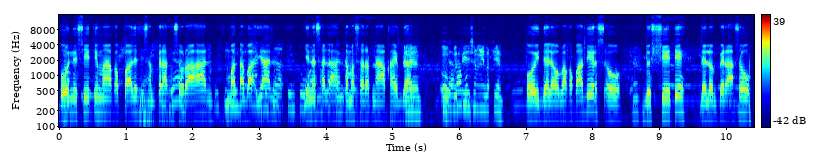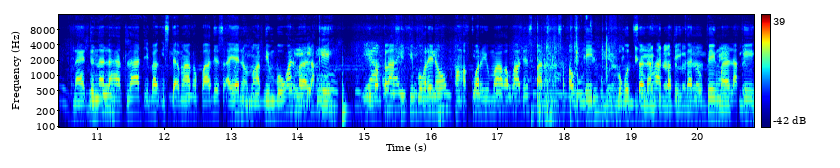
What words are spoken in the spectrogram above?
Bonus City mga kapadres, isang pirasong surahan. Mataba yan. Yan ang sa lahat na masarap na to. high blood. Oh, pati isang ilak yan. Oy, dalawa mga kapaders. O, dos city, dalawang piraso. Na ito na lahat-lahat. Ibang isda mga kapaders. Ayan o, mga timbungan, malalaki. Ibang klase yung timbungan rin o. Pang aquarium mga kapaders, parang nasa fountain. Bukod sa lahat, pati kanuping, malalaki.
